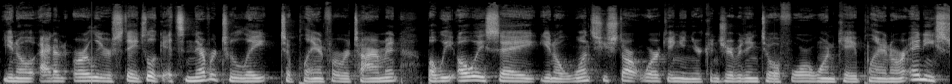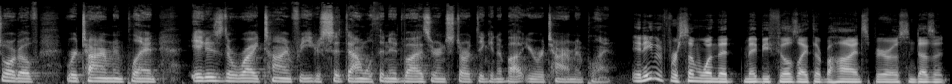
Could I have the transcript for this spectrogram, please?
you know, at an earlier stage. Look, it's never too late to plan for retirement, but we always say, you know, once you start working and you're contributing to a 401k plan or any sort of retirement plan, it is the right time for you to sit down with an advisor and start thinking about your retirement plan. And even for someone that maybe feels like they're behind Spiros and doesn't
